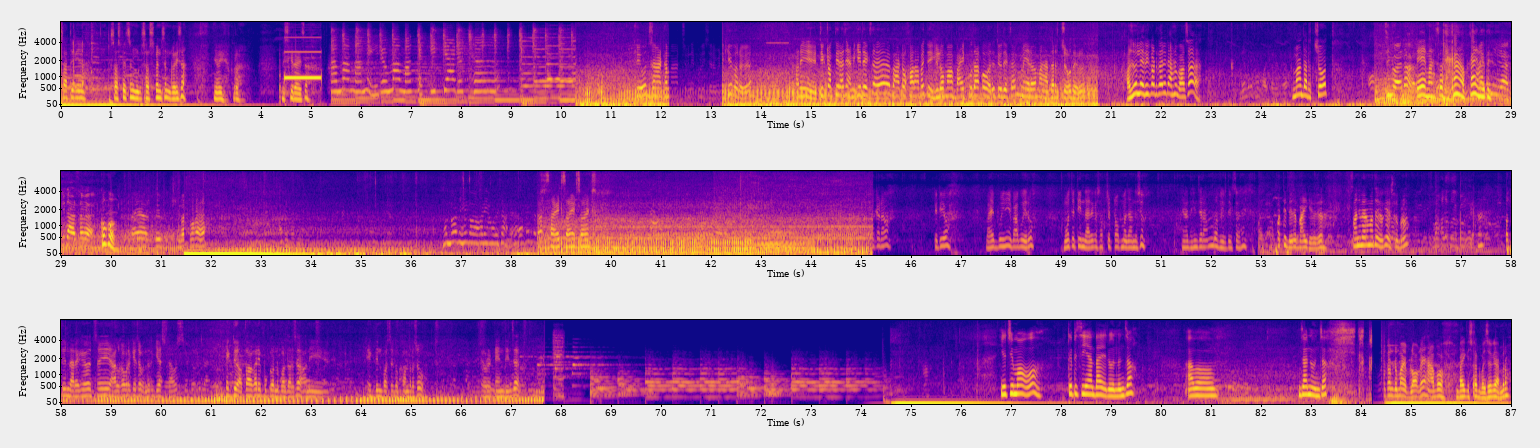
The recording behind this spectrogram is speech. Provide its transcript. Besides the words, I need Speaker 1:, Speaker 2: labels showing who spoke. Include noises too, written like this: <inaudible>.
Speaker 1: साथीको यहाँ suspension suspension रहेछ यहीँ पुरा निस्किरहेछ।
Speaker 2: मेरो
Speaker 1: के हो जाँठामा चुक्ने पुलिसहरू पनि के गरेको अनि टिकटकतिर चाहिँ हामी के देख्छ? ए बाटो खराबै त्यो हिलोमा बाइक कुदाएको अरे त्यो देख्छ। मेरोमा आधार चोतहरू हजुरले रेकर्ड गरिराख्नु भएको छ मादर चोत
Speaker 3: चिन्नु भएन
Speaker 1: ए मासु कहाँ कहाँ हिँडेको थियो
Speaker 3: केटाहरूसँग
Speaker 1: को को साइड साइड साइड केटा हो केटी हो भाइ बहिनी बाबुहरू म चाहिँ तिन धारेको सबसे टपमा जाँदैछु यहाँदेखि चाहिँ राम्रो भ्यू देख्छ अरे कति धेरै बाइकहरू हेर शनिबार मात्रै हो कि यस्तो ब्रो तिन धारेको चाहिँ हालखबर के छ भन्दाखेरि गेस्ट हाउस। एक दुई हप्ता अगाडि बुक गर्नु पर्दो रहेछ अनि एक दिन बसेको पन्ध्र सौ। एउटा टेन्ट दिन्छ
Speaker 4: यो चाहिँ म हो। त्योपछि यहाँ दाईहरू हुनुहुन्छ। अब जानुहुन्छ।
Speaker 1: वेलकम टु माई ब्लग है अब बाइक स्टार्ट भइसक्यो हाम्रो।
